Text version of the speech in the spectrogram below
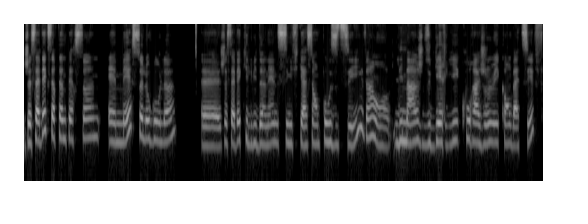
je savais que certaines personnes aimaient ce logo-là. Euh, je savais qu'il lui donnait une signification positive, hein, l'image du guerrier courageux et combatif.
